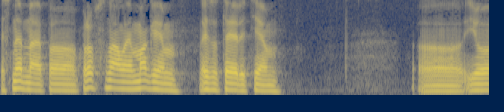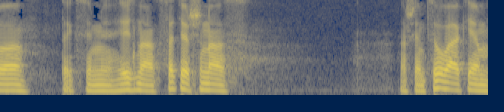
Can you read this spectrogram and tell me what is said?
Es nerunāju par profesionāliem magiem, ezotēriķiem, jo, teiksim, ja iznāk saķeršanās ar šiem cilvēkiem.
